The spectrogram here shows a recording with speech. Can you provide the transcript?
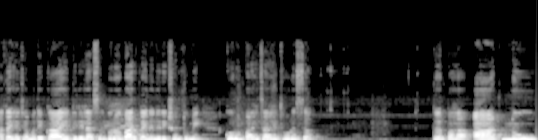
आता ह्याच्यामध्ये काय दिलेलं असेल बरं? बारकाईनं निरीक्षण तुम्ही करून पाहायचं आहे थोडंसं. तर पहा आठ नऊ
